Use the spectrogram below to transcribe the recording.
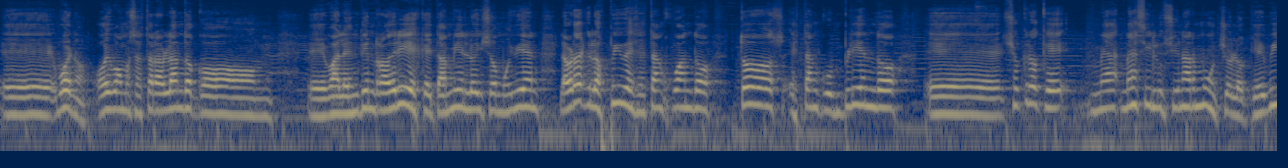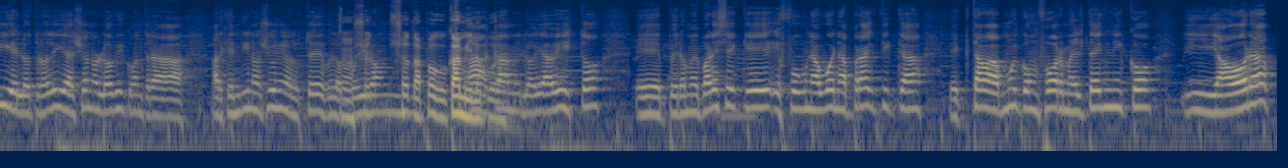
Eh, bueno, hoy vamos a estar hablando con eh, Valentín Rodríguez, que también lo hizo muy bien. La verdad que los pibes están jugando, todos están cumpliendo. Yo creo que me, ha- me hace ilusionar mucho lo que vi el otro día. Yo no lo vi contra Argentinos Juniors, ustedes lo No, yo- pudieron. yo tampoco, Cami ah, pudo. Cami lo había visto. pero me parece que fue una buena práctica. Estaba muy conforme el técnico y ahora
